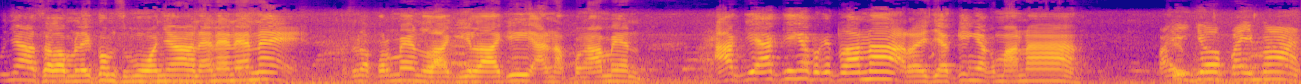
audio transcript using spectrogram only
Punya assalamualaikum semuanya. Nenek-nenek sudah permen lagi-lagi anak pengamen. Aki-aki nggak pakai celana. Rezeki nggak ke mana. Pak Ijo, Pak Iman.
